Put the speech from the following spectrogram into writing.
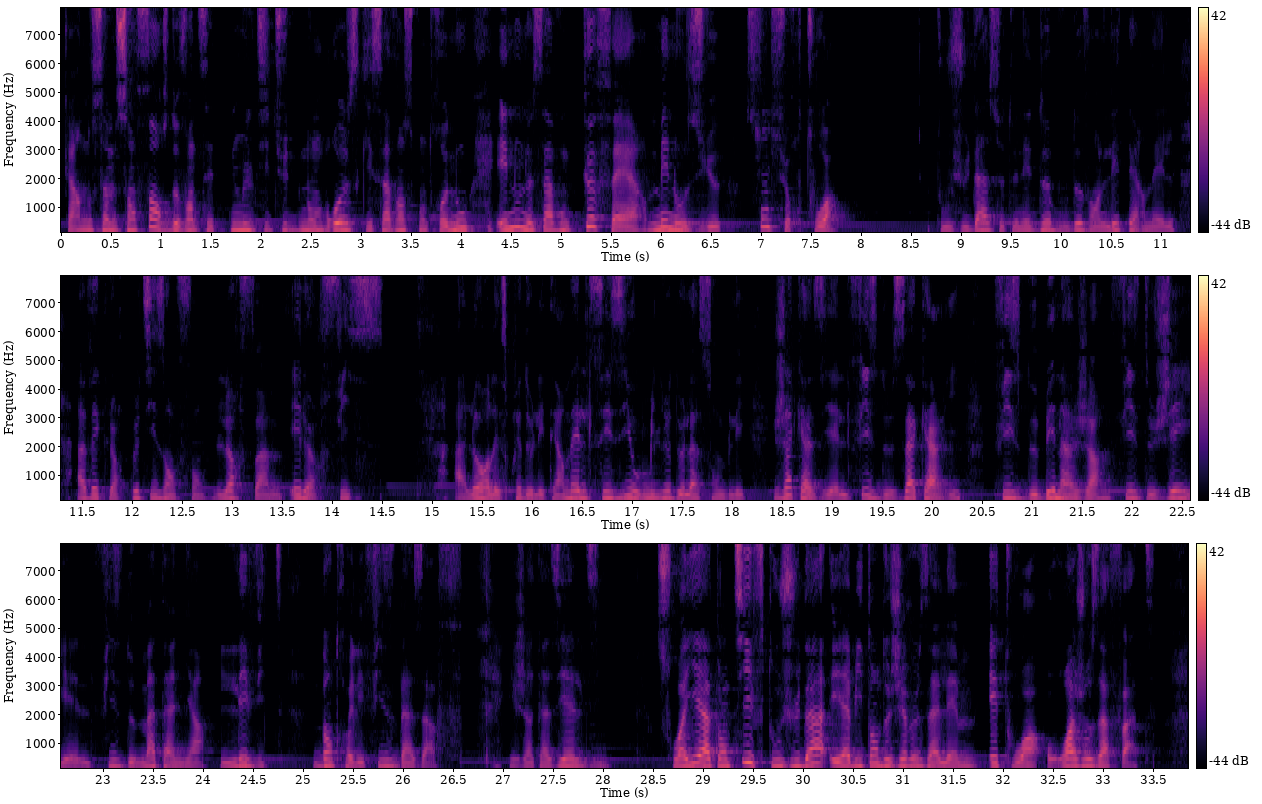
Car nous sommes sans force devant cette multitude nombreuse qui s'avance contre nous, et nous ne savons que faire, mais nos yeux sont sur toi. Tout Judas se tenait debout devant l'Éternel avec leurs petits-enfants, leurs femmes et leurs fils. Alors l'Esprit de l'Éternel saisit au milieu de l'assemblée Jacaziel, fils de Zacharie, fils de Benaja, fils de Jéiel, fils de Matania, lévite, d'entre les fils d'Azaph. Et Jacaziel dit Soyez attentifs, tout Judas et habitants de Jérusalem, et toi, roi Josaphat.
